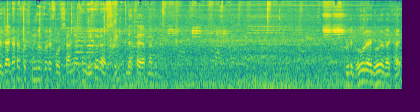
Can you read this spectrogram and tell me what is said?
এই জায়গাটা তো সুন্দর করে করছে। আমি এখন ভিতরে আসছি, দেখাই আপনাদের। ঘুরে ঘুরে দেখায়।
